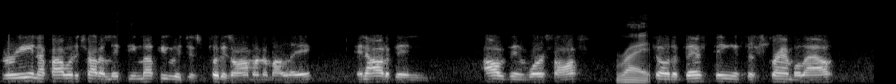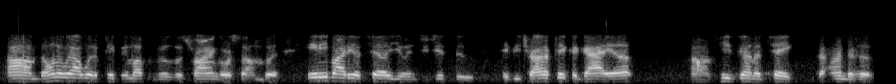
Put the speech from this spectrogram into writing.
three, and if I would have tried to lift him up, he would have just put his arm under my leg, and I would have been I would have been worse off. Right. So the best thing is to scramble out. Um, the only way I would have picked him up if it was a triangle or something. But anybody will tell you in jiu-jitsu, if you try to pick a guy up, um, he's gonna take the underhook,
